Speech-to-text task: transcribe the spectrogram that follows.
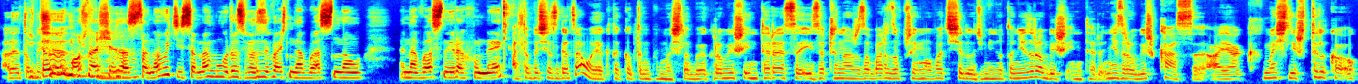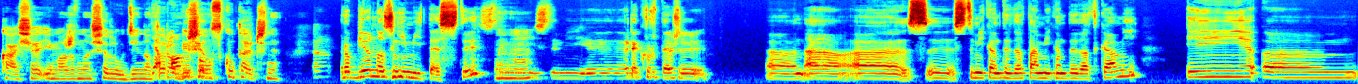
Ale to I by to się... można się Mhm. zastanowić i samemu rozwiązywać na, własną, na własny rachunek. Ale to by się zgadzało, jak tak o tym pomyślę, bo jak robisz interesy i zaczynasz za bardzo przejmować się ludźmi, no to nie zrobisz, inter... nie zrobisz kasy. A jak myślisz tylko o kasie i masz w nosie ludzi, no to Ja robisz po- ją skutecznie. Robiono z nimi testy, z tymi, Mhm. z tymi e, rekruterzy, e, na, e, z, z tymi kandydatami, kandydatkami i em,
